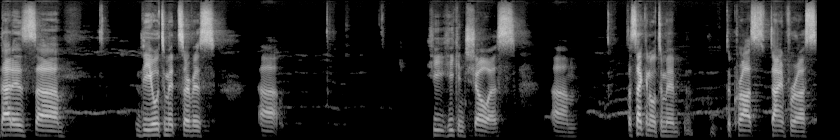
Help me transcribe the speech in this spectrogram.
that is uh, the ultimate service. Uh, he he can show us um, the second ultimate, the cross dying for us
